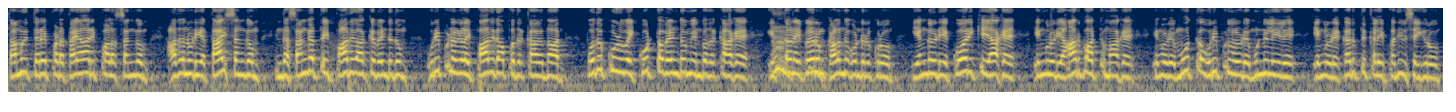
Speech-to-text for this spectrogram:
தமிழ் திரைப்பட தயாரிப்பாளர் சங்கம் அதனுடைய தாய் சங்கம் இந்த சங்கத்தை பாதுகாக்க வேண்டியதும் உறுப்பினர்களை பாதுகாப்பதற்காக தான் பொதுக்குழுவை கூட்ட வேண்டும் என்பதற்காக இத்தனை பேரும் கலந்து கொண்டிருக்கிறோம். எங்களுடைய கோரிக்கையாக எங்களுடைய ஆர்ப்பாட்டமாக எங்களுடைய மூத்த உறுப்பினர்களுடைய முன்னிலையிலே எங்களுடைய கருத்துக்களை பதிவு செய்கிறோம்.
